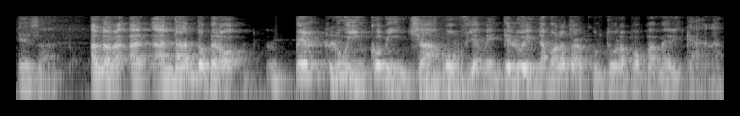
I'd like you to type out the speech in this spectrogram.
Esatto. Allora, andando però, per lui incomincia, ovviamente, lui è innamorato della cultura pop americana.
